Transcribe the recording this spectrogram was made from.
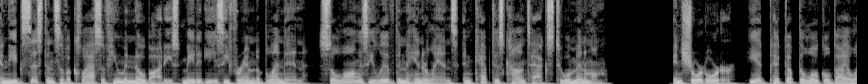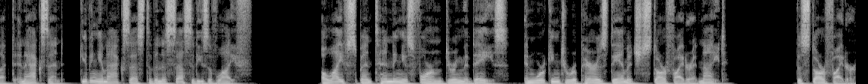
And the existence of a class of human nobodies made it easy for him to blend in, so long as he lived in the hinterlands and kept his contacts to a minimum. In short order, he had picked up the local dialect and accent, giving him access to the necessities of life. A life spent tending his farm during the days, and working to repair his damaged starfighter at night. The starfighter.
